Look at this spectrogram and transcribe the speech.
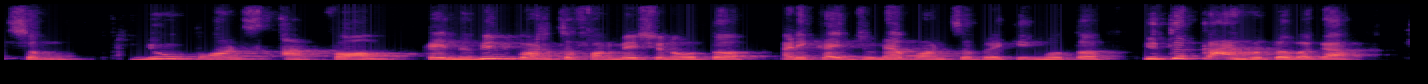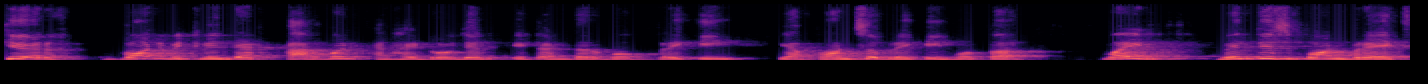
some new bonds are form काही नवीन बॉन्डचं फॉर्मेशन होतं आणि काही जुन्या बॉन्डचं ब्रेकिंग होतं. तिथं काय होतं बघा? Here bond between that carbon and hydrogen it undergo breaking या बॉन्डचं ब्रेकिंग होतं. While when this bond breaks,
